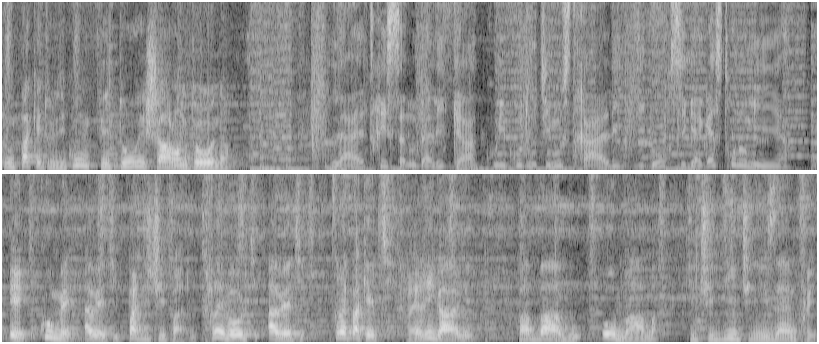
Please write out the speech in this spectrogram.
un pacchetto di confitture charlantona. L'altri sanno dall'ICA quei prodotti nostrali di gorsiga gastronomia. E come avete partecipato tre volte avete tre pacchetti, tre regali. Per babbo o mamma che ci dicono sempre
